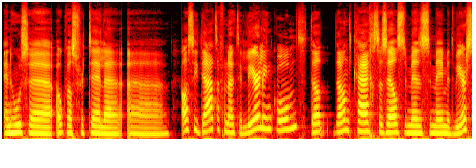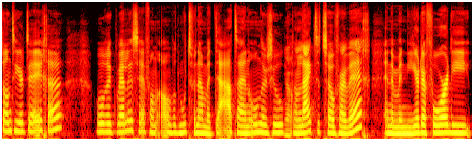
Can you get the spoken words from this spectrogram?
En hoe ze ook wel eens vertellen, uh, als die data vanuit de leerling komt, dat, dan krijgen ze zelfs de mensen mee met weerstand hiertegen. Hoor ik wel eens hè, van, oh, wat moeten we nou met data en onderzoek? Dan lijkt het zo ver weg. En de manier daarvoor die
